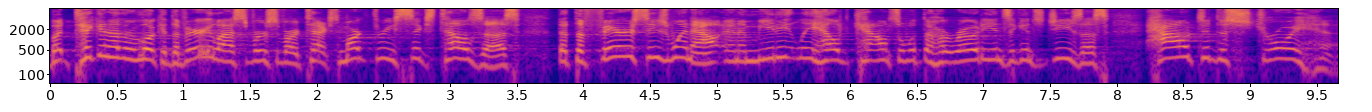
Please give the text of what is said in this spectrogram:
But take another look at the very last verse of our text. Mark 3 6 tells us that the Pharisees went out and immediately held counsel with the Herodians against Jesus how to destroy him.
